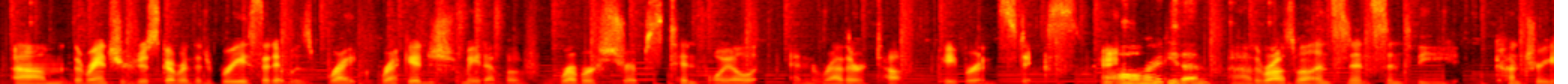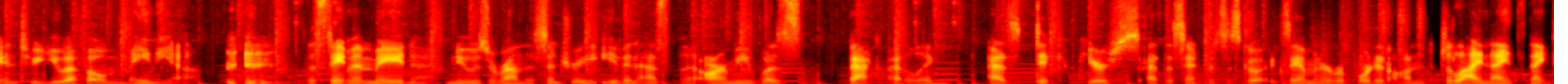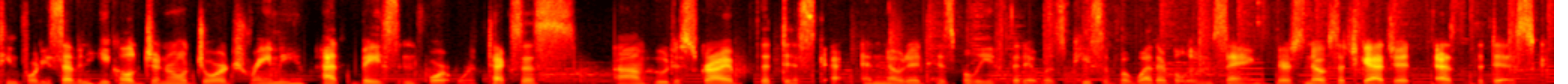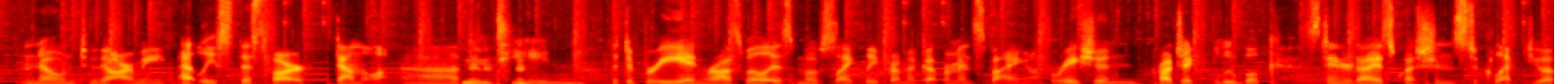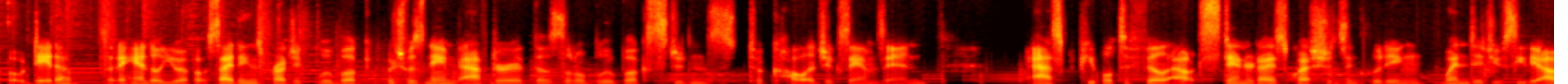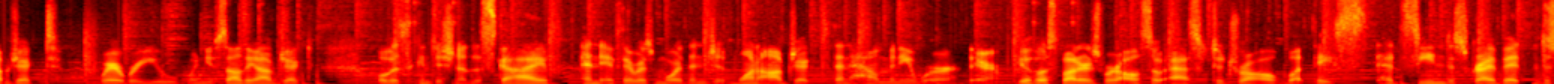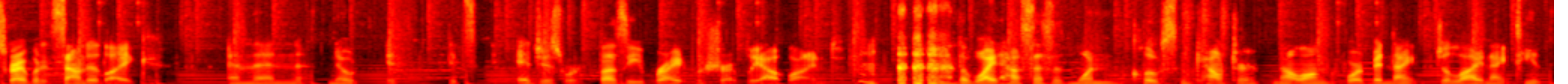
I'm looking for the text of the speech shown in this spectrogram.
Um, the rancher who discovered the debris said it was bright wreckage made up of rubber strips, tinfoil, and rather tough paper and sticks. Okay. Alrighty then. Uh, the Roswell incident sent the country into UFO mania. the statement made news around the century, even as the Army was backpedaling. As Dick Pierce at the San Francisco Examiner reported on July 9, 1947, he called General George Ramey at base in Fort Worth, Texas, um, who described the disc and noted his belief that it was a piece of a weather balloon, saying, There's no such gadget as the disc known to the Army, at least this far down the line. Uh, 15. Mm. the debris in Roswell is most likely from a government spying operation. Project Blue Book standardized questions to collect UFO data. So, to handle UFO sightings, Project Blue Book, which was named after those little blue books students took college exams in asked people to fill out standardized questions, including when did you see the object, where were you when you saw the object, what was the condition of the sky, and if there was more than just one object, then how many were there. UFO spotters were also asked to draw what they had seen, describe it, describe what it sounded like, and then note if its edges were fuzzy, bright, or sharply outlined. Hmm. the White House has had one close encounter not long before midnight, July 19th,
